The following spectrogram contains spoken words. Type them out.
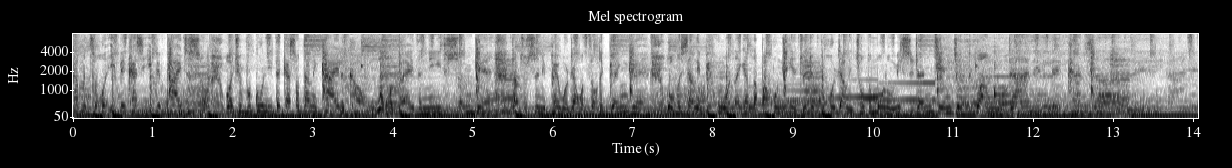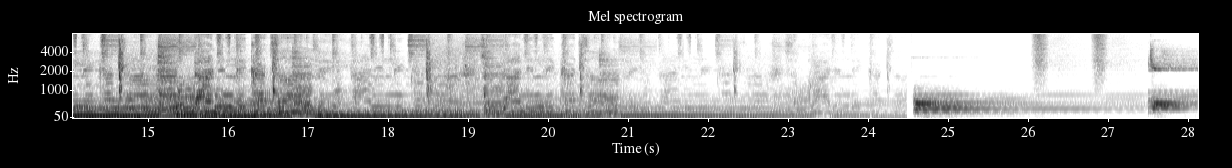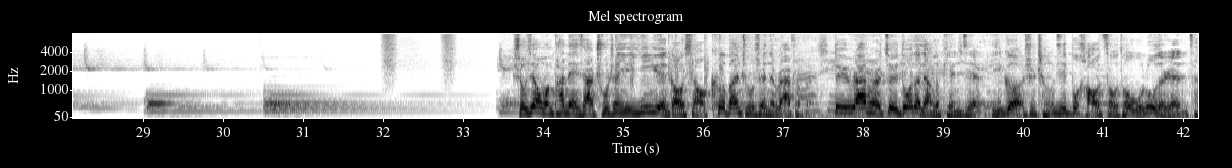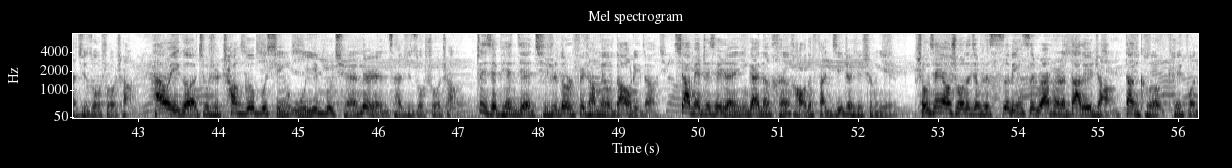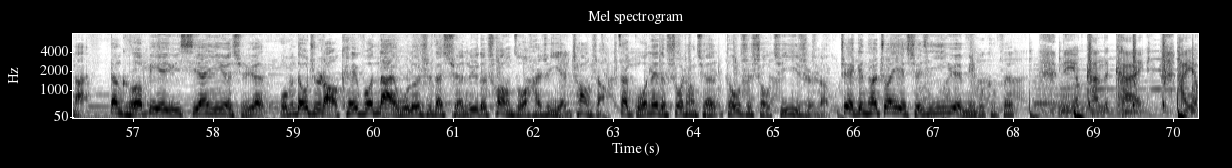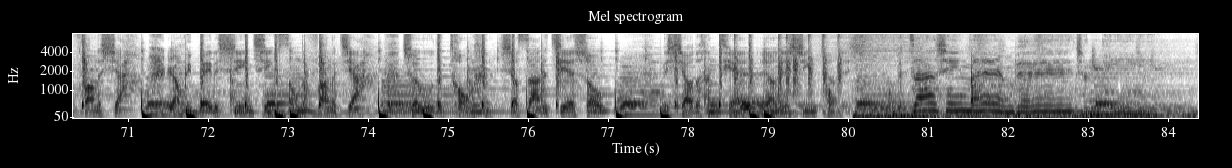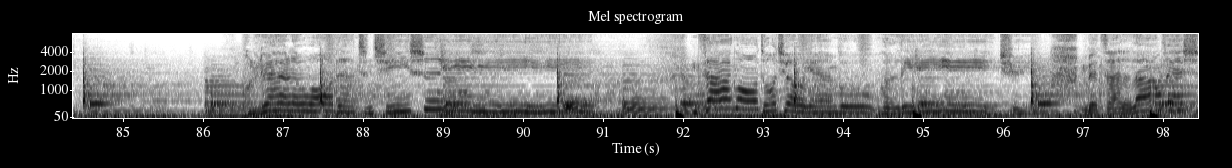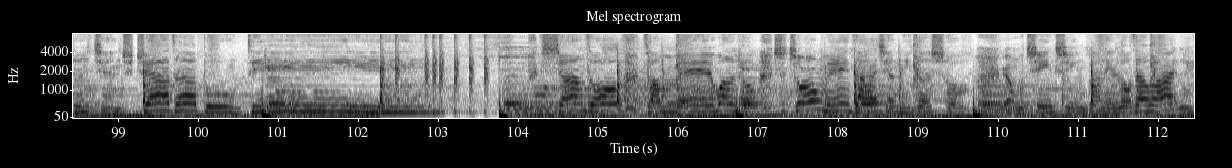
他们只会一边开心一边拍着手，完全不顾你的感受。当你开了口，我会陪在你的身边。当初是你陪我，让我走得更远。我会像你庇护我那样的保护你，也绝对不会让你穷途末路迷失人间。就换我带你离开这里。我带你离开首先，我们盘点一下出身于音乐高校、科班出身的 rapper 们。对于 rapper 最多的两个偏见，一个是成绩不好、走投无路的人才去做说唱，还有一个就是唱歌不行、五音不全的人才去做说唱。这些偏见其实都是非常没有道理的。下面这些人应该能很好的反击这些声音。首先要说的就是四零四 rapper 的大队长蛋壳 K49。蛋壳毕业于西安音乐学院。我们都知道 k for nike 无论是在旋律的创作还是演唱上，在国内的说唱圈都是首屈一指的。这也跟他专业学习音乐密不可分。你要看得开，还要放得下，让疲惫的心轻松的放个假，彻骨的痛，潇洒的接受。你笑得很甜，让人心痛。别担心，没人陪着你。忽略了我的真情实意，再过多久也不会离去。别再浪费时间去抉择不定。想走，他没挽留，始终没再牵你的手，让我轻轻把你搂在怀里。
